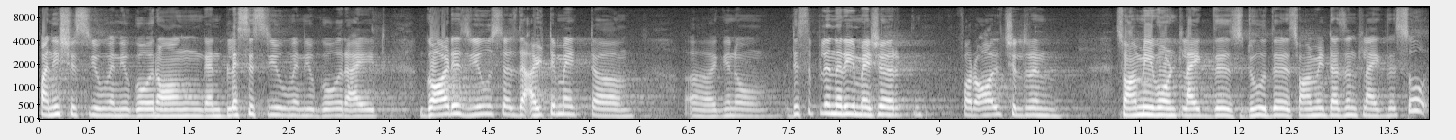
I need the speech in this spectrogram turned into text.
punishes you when you go wrong and blesses you when you go right. God is used as the ultimate, uh, uh, you know, disciplinary measure for all children Swami won't like this, do this, Swami doesn't like this. So,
